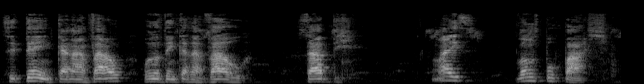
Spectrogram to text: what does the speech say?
Se tem carnaval ou não tem carnaval. Sabe? Mas vamos por parte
